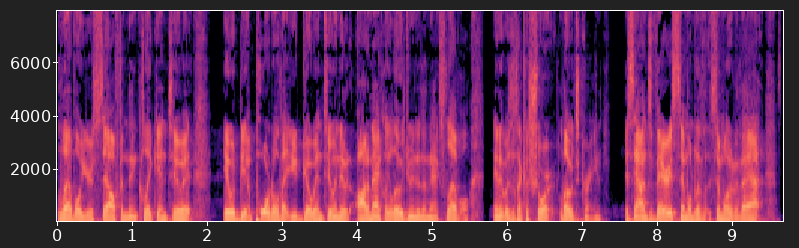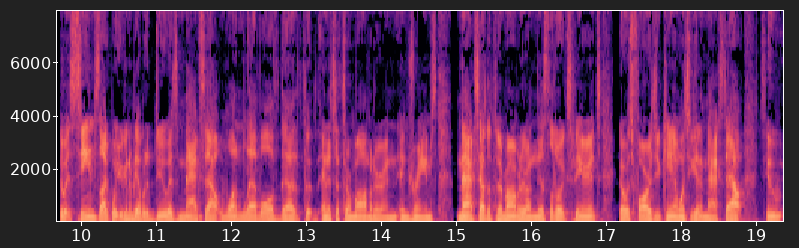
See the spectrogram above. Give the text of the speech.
level yourself and then click into it it would be a portal that you'd go into and it would automatically load you into the next level. And it was just like a short load screen. It sounds very similar to similar to that. So it seems like what you're going to be able to do is max out one level of the th- and it's a thermometer in, in dreams. Max out the thermometer on this little experience go as far as you can. Once you get it maxed out to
